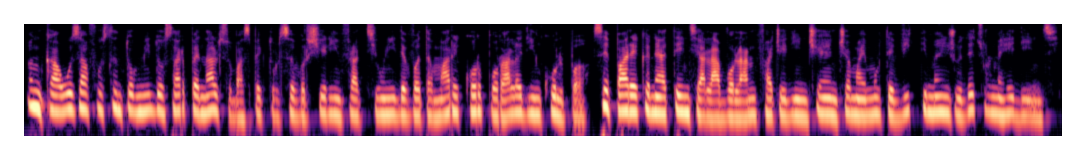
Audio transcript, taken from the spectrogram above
În cauză a fost întocmit dosar penal sub aspectul săvârșirii infracțiunii de vătămare corporală din culpă. Se pare că neatenția la volan face din ce în ce mai multe victime în județul Mehedinți.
